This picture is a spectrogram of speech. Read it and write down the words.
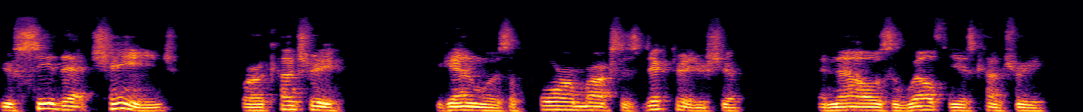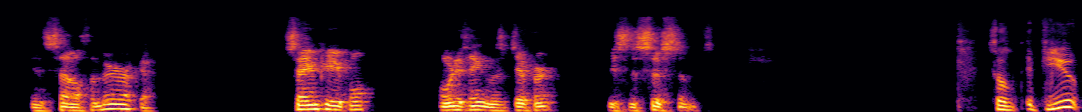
you see that change where a country again was a poor Marxist dictatorship and now is the wealthiest country in South America. Same people, only thing was different is the systems. So if you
